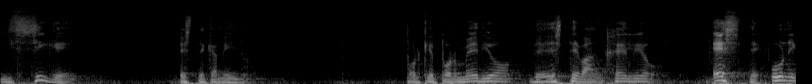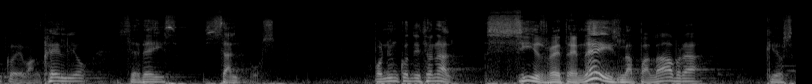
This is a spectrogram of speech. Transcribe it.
Y sigue este camino. Porque por medio de este Evangelio, este único Evangelio, seréis salvos. Pone un condicional, si retenéis la palabra que os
